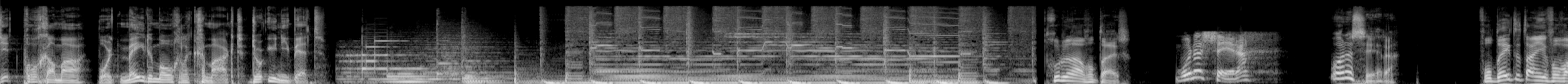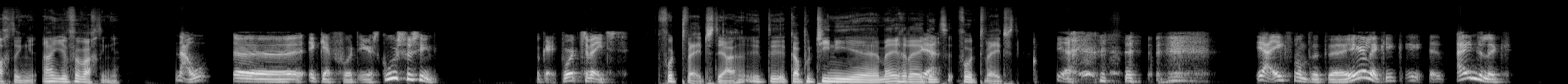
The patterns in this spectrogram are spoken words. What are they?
Dit programma wordt mede mogelijk gemaakt door Unibed. Goedenavond Thijs. Buonasera. Buonasera. Voldeed het aan je verwachtingen? Aan je verwachtingen? Nou, eh, ik heb voor het eerst koers gezien. Oké, voor het tweetst. Voor het tweetst, ja. De Cappuccini eh, meegerekend voor het tweetst. Ja. ja, ik vond het eh, heerlijk. Ik, ik, eh, eindelijk.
